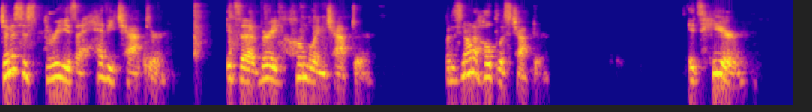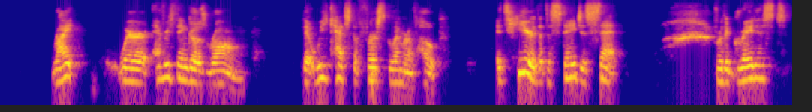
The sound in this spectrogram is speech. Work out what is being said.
Genesis 3 is a heavy chapter. It's a very humbling chapter, but it's not a hopeless chapter. It's here, right where everything goes wrong, that we catch the first glimmer of hope. It's here that the stage is set for the greatest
